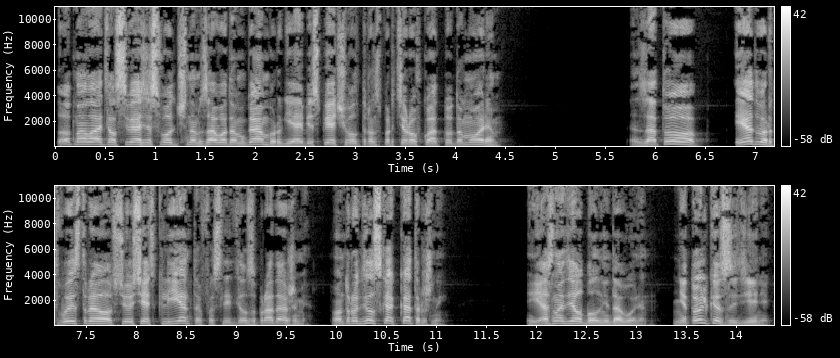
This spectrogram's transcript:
Тот наладил связи с водочным заводом в Гамбурге и обеспечивал транспортировку оттуда морем. Зато Эдвард выстроил всю сеть клиентов и следил за продажами. Он трудился как каторжный. Ясно дело был недоволен. Не только из-за денег.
